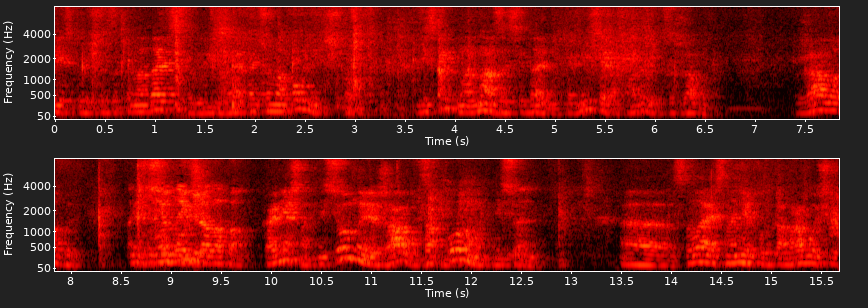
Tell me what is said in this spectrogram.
действующее законодательство. Я хочу напомнить, что действительно на заседании комиссии рассматриваются жалобы. Жалобы. Отнесенные к жалобам. Конечно, отнесенные жалобы, законом отнесенные, э, ссылаясь на некую там рабочую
